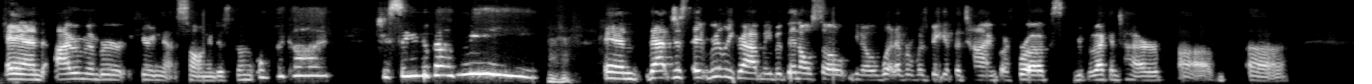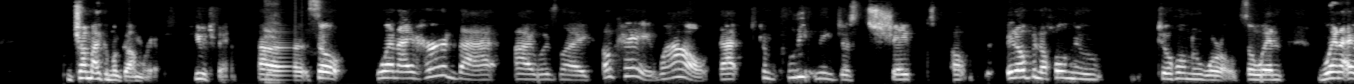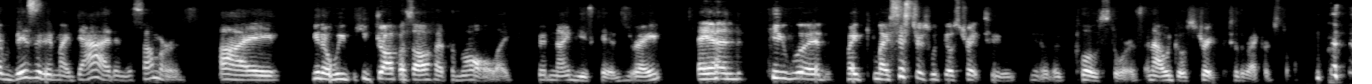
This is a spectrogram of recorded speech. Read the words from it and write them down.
And I remember hearing that song and just going, "Oh my God, she's singing about me!" and that just it really grabbed me. But then also, you know, whatever was big at the time, Garth Brooks, Reba McEntire, uh, uh, John Michael Montgomery, I was a huge fan. Uh, so when I heard that, I was like, okay, wow, that completely just shaped. It opened a whole new to a whole new world. So when when I visited my dad in the summers, I, you know, we he'd drop us off at the mall like good '90s kids, right? And he would my my sisters would go straight to you know the clothes stores, and I would go straight to the record store.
